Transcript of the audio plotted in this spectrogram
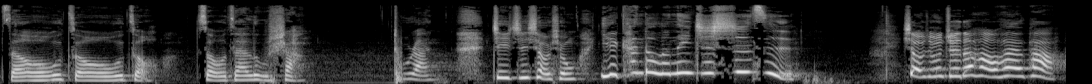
走走走，走在路上。突然，这只小熊也看到了那只狮子，小熊觉得好害怕，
